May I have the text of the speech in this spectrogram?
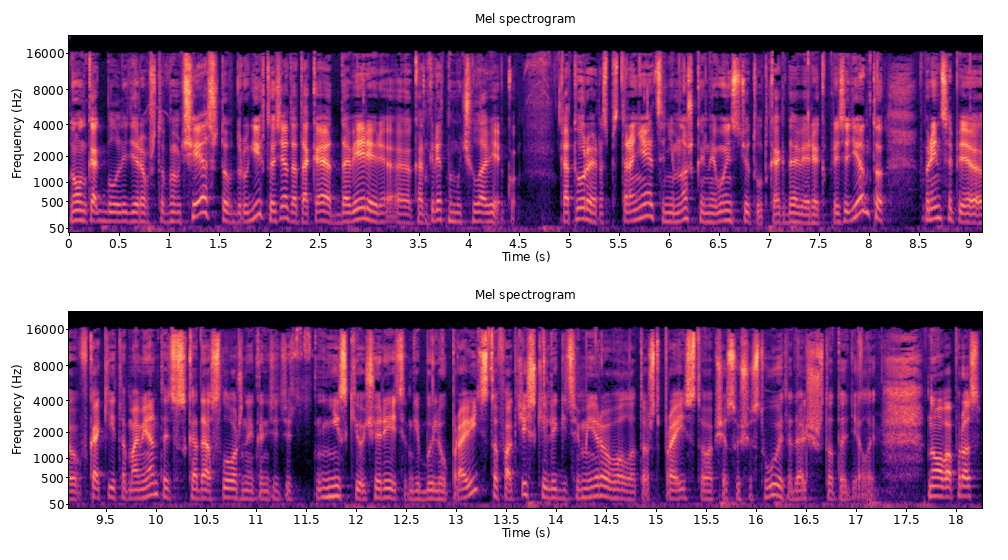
Но он как был лидером что в МЧС, что в других. То есть это такая доверие э, конкретному человеку, которое распространяется немножко и на его институт. Как доверие к президенту, в принципе, в какие-то моменты, когда сложные, низкие очень рейтинги были у правительства, фактически легитимировало то, что правительство вообще существует и дальше что-то делает. Но вопрос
